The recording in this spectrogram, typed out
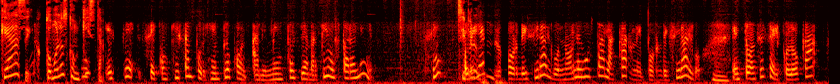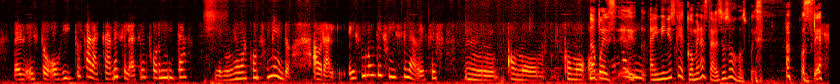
¿Qué hace? ¿Cómo los conquista? Es que se conquistan, por ejemplo, con alimentos llamativos para el niño. ¿Sí? Por ejemplo, por decir algo, no le gusta la carne, por decir algo. Mm. Entonces él coloca estos ojitos a la carne, se le hacen formitas y el niño va consumiendo. Ahora, es muy difícil a veces mm, como... como no, pues eh, hay niños que comen hasta esos ojos, pues. o sea...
